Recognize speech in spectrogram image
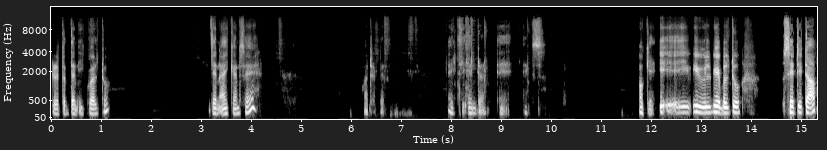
greater than equal to then I can say what happened hzn.ax okay you will be able to set it up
